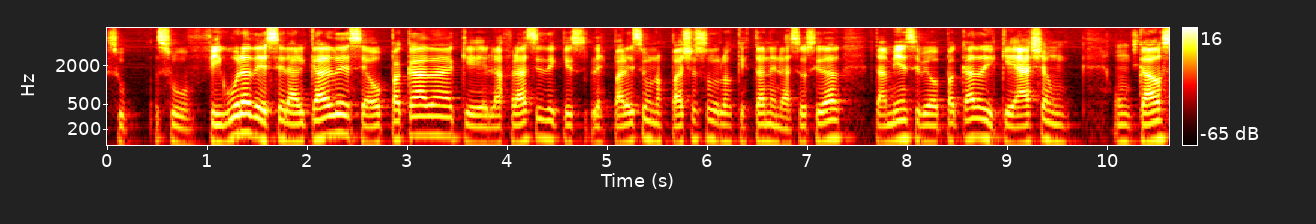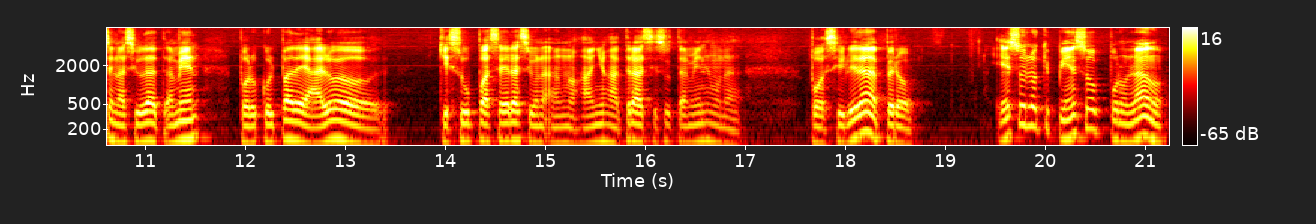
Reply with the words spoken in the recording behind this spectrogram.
su, figura de ser alcalde sea opacada, que la frase de que les parece unos payasos los que están en la sociedad también se ve opacada y que haya un, un caos en la ciudad también por culpa de algo que supo hacer hace unos años atrás. Eso también es una posibilidad, pero eso es lo que pienso por un lado.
